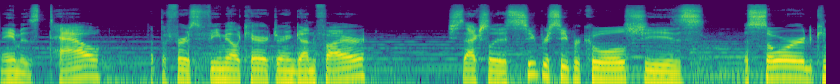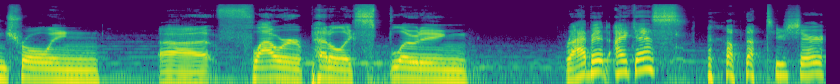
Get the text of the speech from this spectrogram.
Name is Tao. Got the first female character in Gunfire. She's actually super, super cool. She's a sword controlling uh, flower petal exploding rabbit, I guess? I'm not too sure.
